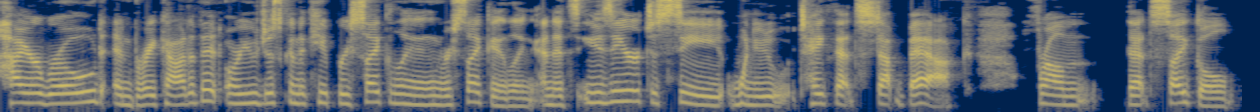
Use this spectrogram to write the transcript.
higher road and break out of it or are you just going to keep recycling and recycling? And it's easier to see when you take that step back from that cycle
